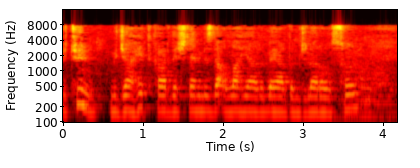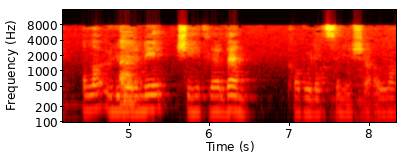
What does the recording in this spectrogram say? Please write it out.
bütün mücahit kardeşlerimizde Allah yardım ve yardımcılar olsun. Allah ölülerini şehitlerden kabul etsin inşallah.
